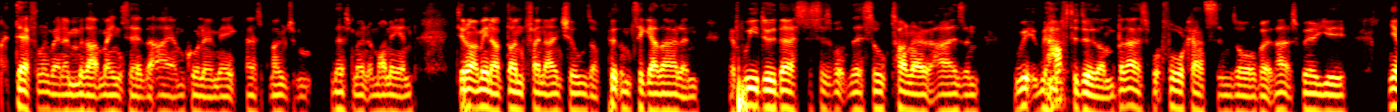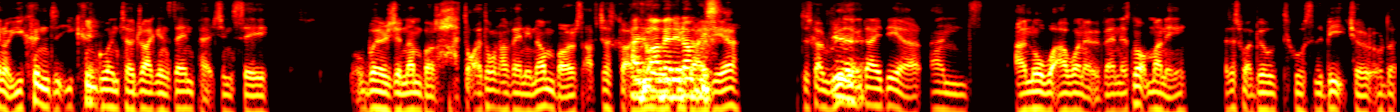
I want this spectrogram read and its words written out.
I definitely went in with that mindset that I am going to make this amount of this amount of money. And do you know what I mean? I've done financials, I've put them together, and if we do this, this is what this will turn out as. And we, we have to do them but that's what forecasting is all about that's where you you know you couldn't you couldn't go into a dragon's den pitch and say where's your numbers I don't, I don't have any numbers i've just got a I don't really have any good idea just got a really yeah. good idea and i know what i want out of it and it's not money i just want to be able to go to the beach or, or the,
